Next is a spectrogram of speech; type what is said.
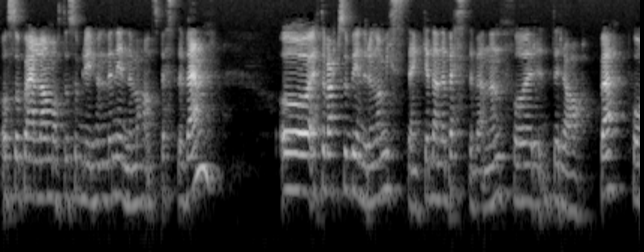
Og så på en eller annen måte så blir hun venninne med hans beste venn. Og etter hvert så begynner hun å mistenke denne bestevennen for drapet på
